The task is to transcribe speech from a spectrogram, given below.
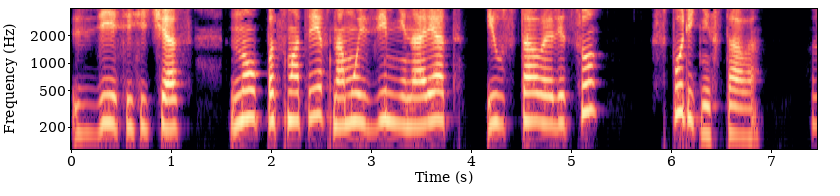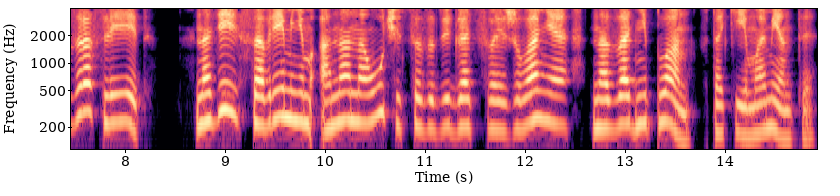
«здесь и сейчас», но, посмотрев на мой зимний наряд и усталое лицо, спорить не стала. Взрослеет. Надеюсь, со временем она научится задвигать свои желания на задний план в такие моменты.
